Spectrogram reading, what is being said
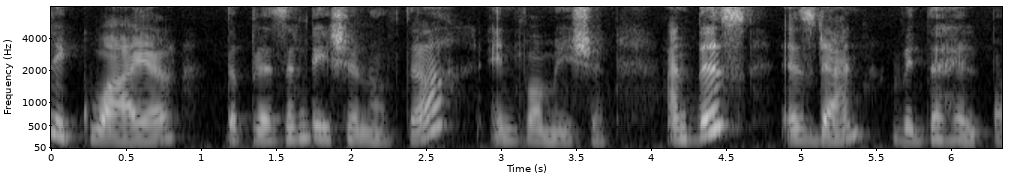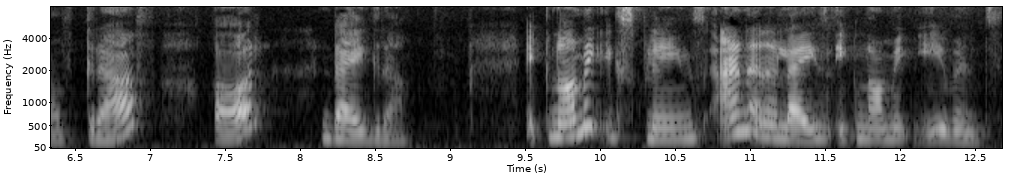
require the presentation of the information. And this is done with the help of graph or diagram Economic explains and analyze economic events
